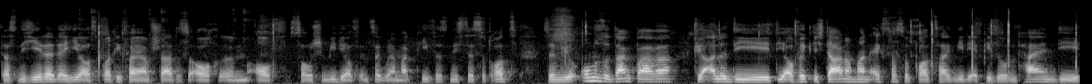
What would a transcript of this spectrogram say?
dass nicht jeder, der hier auf Spotify am Start ist, auch ähm, auf Social Media, auf Instagram aktiv ist. Nichtsdestotrotz sind wir umso dankbarer für alle, die, die auch wirklich da nochmal einen extra Support zeigen, die die Episoden teilen, die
